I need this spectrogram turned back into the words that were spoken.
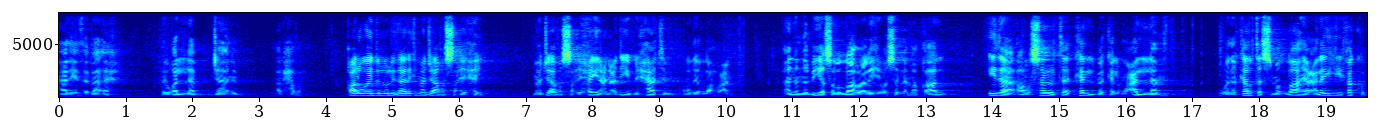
هذه الذبائح فيغلب جانب الحظر. قالوا ويدل لذلك ما جاء في الصحيحين. ما جاء في الصحيحين عن عدي بن حاتم رضي الله عنه أن النبي صلى الله عليه وسلم قال إذا أرسلت كلبك المعلم وذكرت اسم الله عليه فكل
